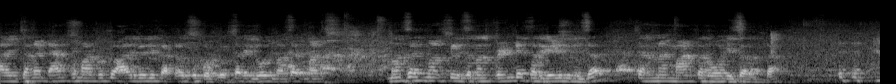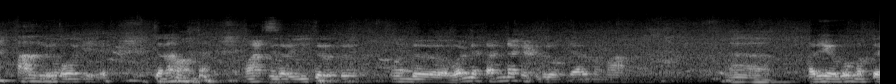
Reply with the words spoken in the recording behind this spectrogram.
ಆ, ಚೆನ್ನಾಗಿ ಡ್ಯಾನ್ಸ್ ಮಾಡ್ಬಿಟ್ಟು ಆಯುರ್ವೇದಿಕ್ ಅಡ್ರೆಸ್ ಕೊಟ್ರು. ಸರ್ ಇಲ್ಲಿ ಹೋಗಿ ಮಸಾಜ್ ಮಾಡಿಸ್. ಮಸಾಜ್ ಮಾಡಿಸ್ಕೊಳ್ಳಿ ಸರ್. ನನ್ನ ಫ್ರೆಂಡೇ ಸರ್ ಹೇಳಿದ್ದೀನಿ ಸರ್. ಚೆನ್ನಾಗಿ ಮಾಡ್ತಾನೆ ಹೋಗಿ ಸರ್ ಅಂತ. ಅಲ್ಲಿ ಹೋಗಿ ಚೆನ್ನಾಗಿ ಮಾಡಿಸಿದ್ದಾರೆ. ಈ ಥರದ್ದು ಒಂದು ಒಳ್ಳೆ ತಂಡ ಕಟ್ಟಿದ್ರು ಯಾರು ನಮ್ಮ ಆ, ಮತ್ತು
